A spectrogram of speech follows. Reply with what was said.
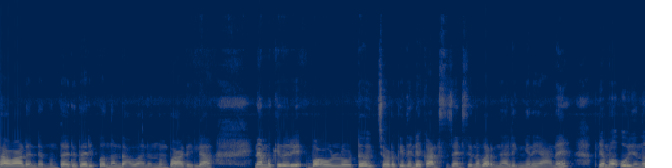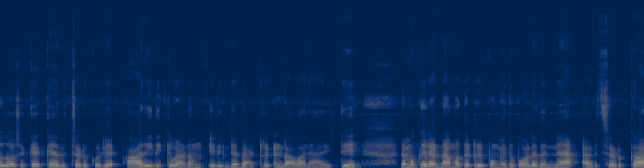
സവാളന്റെ ഒന്നും തരിതരിപ്പൊന്നും ഉണ്ടാവാനൊന്നും പാടില്ല. നമുക്കിതൊരു ബൗളിലോട്ട് ഒഴിച്ചു കൊടുക്കും. ഇതിന്റെ കൺസിസ്റ്റൻസി എന്ന് പറഞ്ഞാൽ ഇങ്ങനെയാണ്. അപ്പം നമ്മൾ ഉഴുന്ന ദോശക്കൊക്കെ അരച്ചെടുക്കൂലേ ആ രീതിക്ക് വേണം ഇതിന്റെ ബാറ്ററി ഉണ്ടാവാനായിട്ട്. നമുക്ക് രണ്ടാമത്തെ ട്രിപ്പും ഇതുപോലെ തന്നെ അടിച്ചെടുക്കാം.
